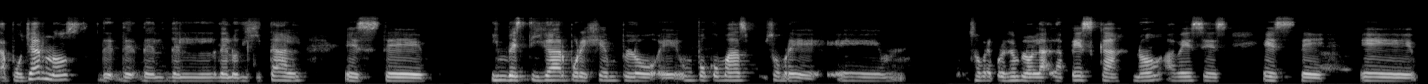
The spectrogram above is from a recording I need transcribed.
apoyarnos de, lo digital, este, investigar, por ejemplo, eh, un poco más sobre, eh, sobre por ejemplo, la, pesca, ¿no? A veces, este, eh,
